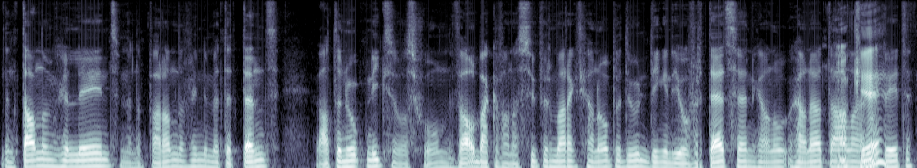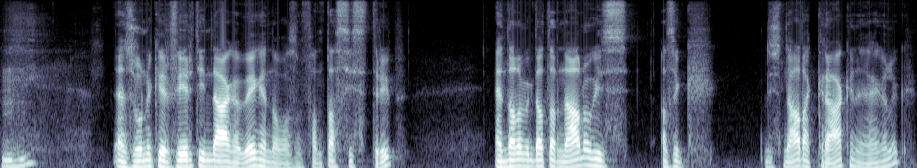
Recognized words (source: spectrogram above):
Een tandem geleend, met een paar andere vrienden, met de tent. We hadden ook niks, dat was gewoon vuilbakken van een supermarkt gaan open doen, dingen die over tijd zijn gaan, gaan uithalen okay. en opeten. Mm -hmm. En zo'n keer veertien dagen weg, en dat was een fantastische trip. En dan heb ik dat daarna nog eens, als ik, dus na dat kraken eigenlijk,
